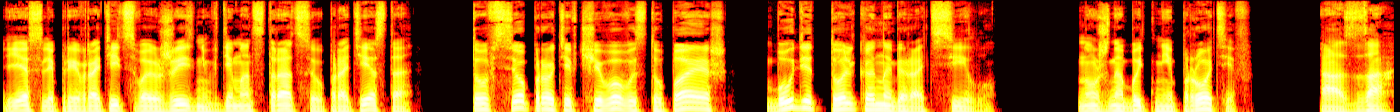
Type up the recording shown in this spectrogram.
если превратить свою жизнь в демонстрацию протеста, то все, против чего выступаешь, будет только набирать силу. Нужно быть не против, а за.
